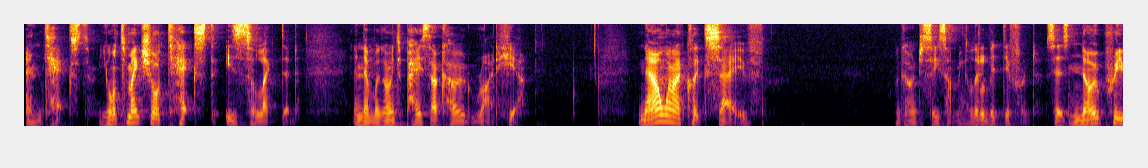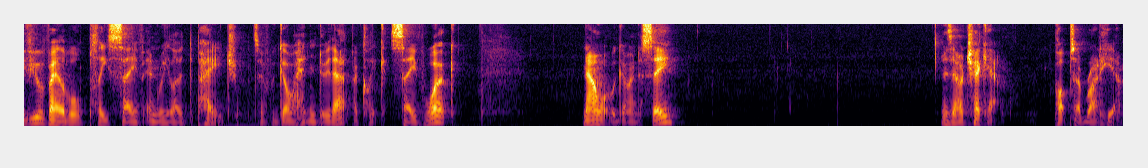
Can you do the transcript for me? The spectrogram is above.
and text. You want to make sure text is selected. And then we're going to paste our code right here. Now when I click save, we're going to see something a little bit different. It says no preview available, please save and reload the page. So if we go ahead and do that, I click save work. Now what we're going to see is our checkout. Pops up right here.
